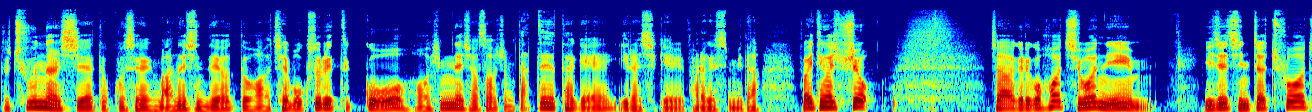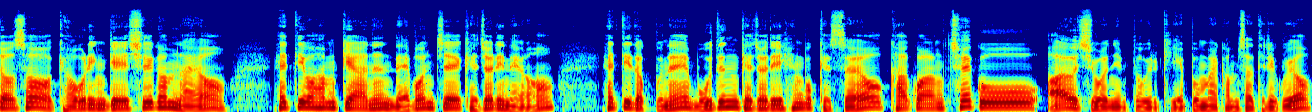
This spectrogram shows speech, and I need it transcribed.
또 추운 날씨에 또 고생 많으신데요. 또, 아, 제 목소리 듣고, 어, 힘내셔서 좀 따뜻하게 일하시길 바라겠습니다. 파이팅 하십시오! 자, 그리고 허지원님, 이제 진짜 추워져서 겨울인 게 실감나요. 해띠와 함께하는 네 번째 계절이네요. 해띠 덕분에 모든 계절이 행복했어요. 가광 최고. 아유, 지원님 또 이렇게 예쁜 말 감사드리고요.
